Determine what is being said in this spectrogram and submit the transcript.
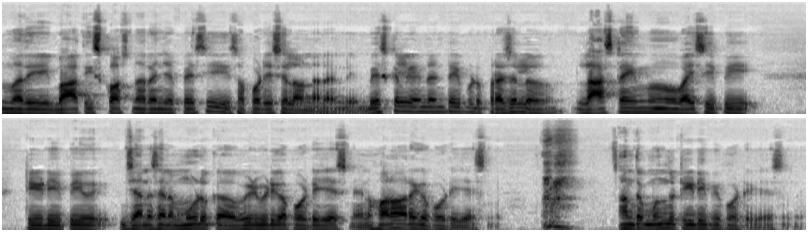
మరి బాగా తీసుకొస్తున్నారని చెప్పేసి సపోర్ట్ చేసేలా ఉన్నారండి. బేసికల్గా ఏంటంటే ఇప్పుడు ప్రజలు last time YCP TDP Janasena మూడు విడివిడిగా పోటీ చేసినాయి. హొరహొరగా పోటీ చేసినాయి. అంతకుముందు టీడీపీ పోటీ చేసింది.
